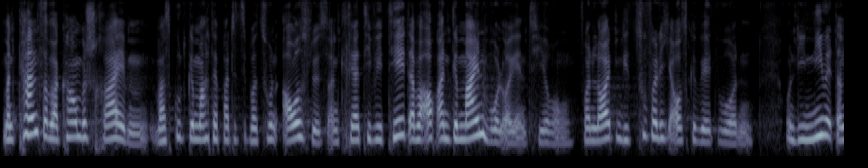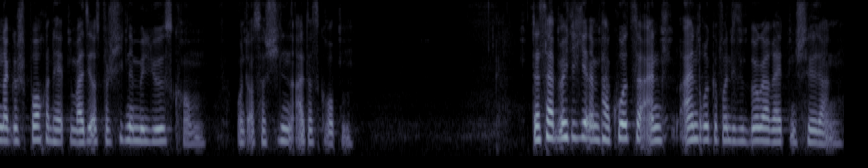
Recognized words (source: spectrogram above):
Man kann es aber kaum beschreiben, was gut gemachte Partizipation auslöst an Kreativität, aber auch an Gemeinwohlorientierung von Leuten, die zufällig ausgewählt wurden und die nie miteinander gesprochen hätten, weil sie aus verschiedenen Milieus kommen und aus verschiedenen Altersgruppen. Deshalb möchte ich Ihnen ein paar kurze Eindrücke von diesen Bürgerräten schildern.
